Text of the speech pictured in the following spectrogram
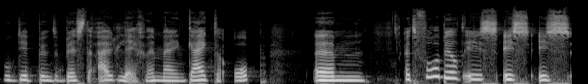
hoe ik dit punt het beste uitleg. En mijn kijk erop. Um, het voorbeeld is, is, is,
